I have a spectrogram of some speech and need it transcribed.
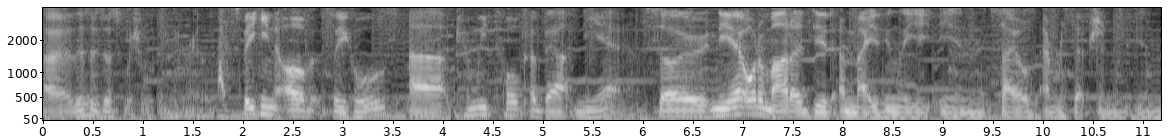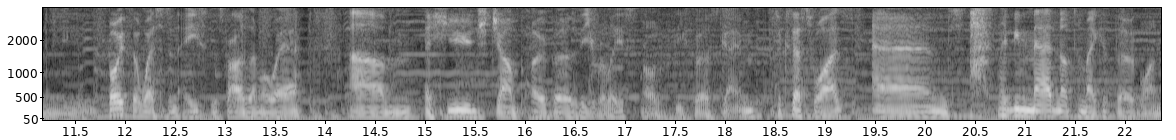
Uh, this is just wishful thinking really. Speaking of sequels, uh, can we talk about Nier? So Nier Automata did amazingly in sales and reception in both the West and East as far as I'm aware. Um, a huge jump over the release of the first game, success-wise, and they'd be mad not to make a third one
